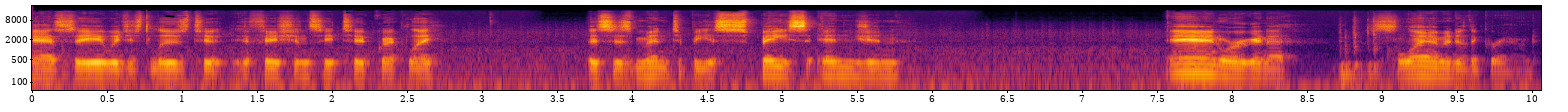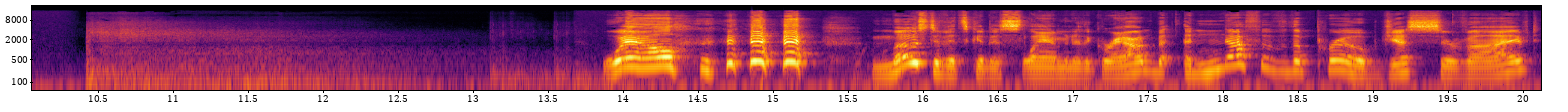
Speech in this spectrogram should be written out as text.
Yeah, see, we just lose to efficiency too quickly. This is meant to be a space engine. And we're gonna slam it to the ground. Well, most of it's gonna slam into the ground, but enough of the probe just survived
